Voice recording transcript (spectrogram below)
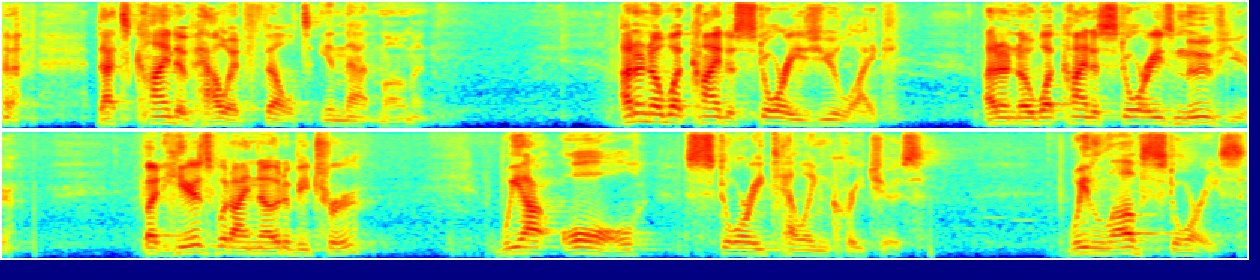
That's kind of how it felt in that moment. I don't know what kind of stories you like. I don't know what kind of stories move you. But here's what I know to be true we are all storytelling creatures. We love stories,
